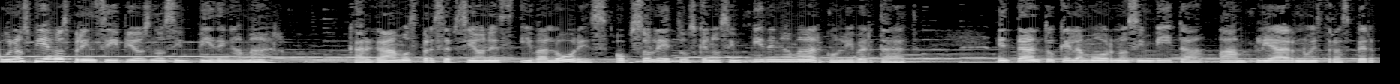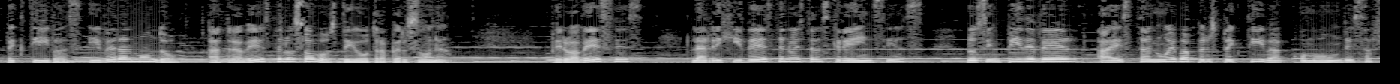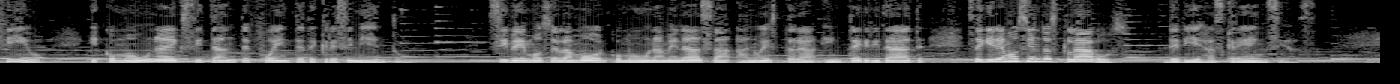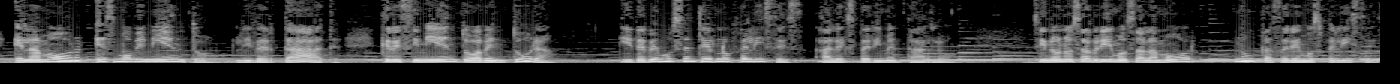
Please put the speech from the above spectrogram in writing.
Unos viejos principios nos impiden amar. Cargamos percepciones y valores obsoletos que nos impiden amar con libertad, en tanto que el amor nos invita a ampliar nuestras perspectivas y ver al mundo a través de los ojos de otra persona. Pero a veces, la rigidez de nuestras creencias nos impide ver a esta nueva perspectiva como un desafío y como una excitante fuente de crecimiento. Si vemos el amor como una amenaza a nuestra integridad, seguiremos siendo esclavos de viejas creencias. El amor es movimiento, libertad, crecimiento, aventura, y debemos sentirnos felices al experimentarlo. Si no nos abrimos al amor, nunca seremos felices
